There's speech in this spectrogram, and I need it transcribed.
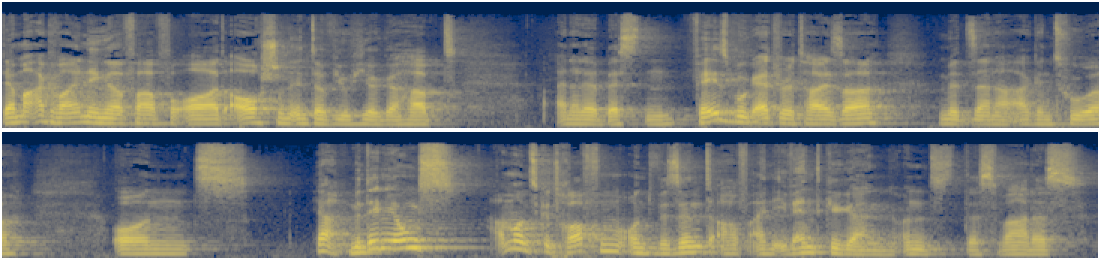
der Marc Weininger war vor Ort, auch schon ein Interview hier gehabt. Einer der besten Facebook-Advertiser mit seiner Agentur. Und ja, mit den Jungs haben wir uns getroffen und wir sind auf ein Event gegangen. Und das war das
